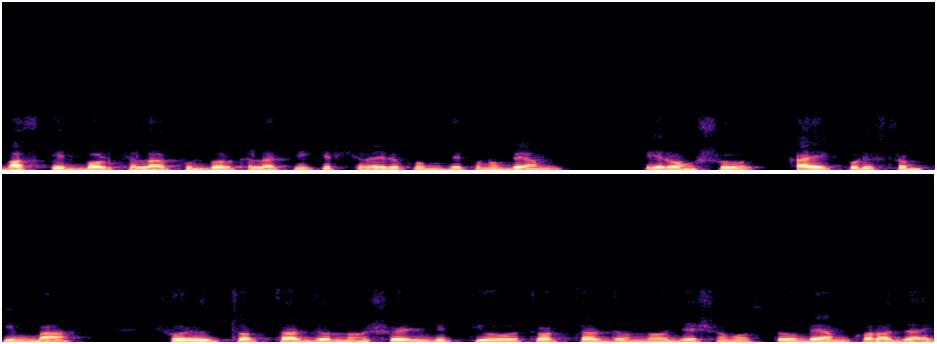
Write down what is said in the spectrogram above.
বাস্কেটবল খেলা, ফুটবল খেলা, ক্রিকেট খেলা এরকম যেকোনো ব্যায়াম এর অংশ কায়িক পরিশ্রম কিংবা শরীর চর্চার জন্য শরীরবৃত্তীয় চর্চার জন্য যে সমস্ত ব্যায়াম করা যায়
